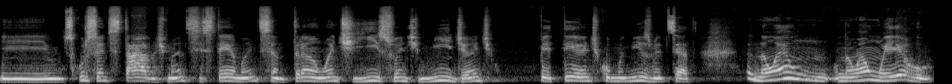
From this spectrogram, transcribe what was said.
e um discurso anti-establishment, anti-sistema, anti-centrão, anti-isso, anti-mídia, anti PT, anticomunismo, etc. Não é um, não é um erro,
